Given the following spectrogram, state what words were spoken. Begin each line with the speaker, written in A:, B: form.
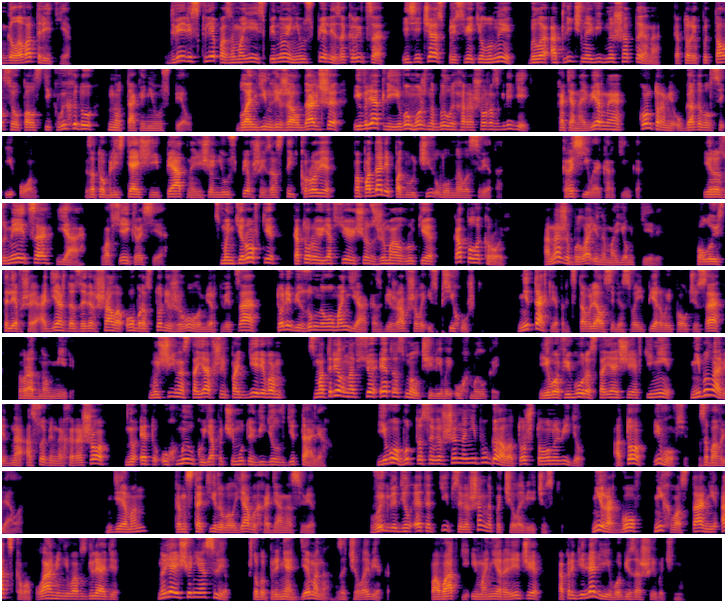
A: Глава третья. Двери склепа за моей спиной не успели закрыться, и сейчас при свете луны было отлично видно Шатена, который пытался уползти к выходу, но так и не успел. Блондин лежал дальше, и вряд ли его можно было хорошо разглядеть, хотя, наверное, контурами угадывался и он. Зато блестящие пятна, еще не успевшие застыть крови, попадали под лучи лунного света. Красивая картинка. И, разумеется, я во всей красе. С монтировки, которую я все еще сжимал в руке, капала кровь. Она же была и на моем теле. Полуистлевшая одежда завершала образ то ли живого мертвеца, то ли безумного маньяка, сбежавшего из психушки. Не так я представлял себе свои первые полчаса в родном мире. Мужчина, стоявший под деревом, смотрел на все это с молчаливой ухмылкой. Его фигура, стоящая в тени, не была видна особенно хорошо, но эту ухмылку я почему-то видел в деталях. Его будто совершенно не пугало то, что он увидел, а то и вовсе забавляло. «Демон», — констатировал я, выходя на свет. Выглядел этот тип совершенно по-человечески. Ни рогов, ни хвоста, ни адского пламени во взгляде. Но я еще не ослеп, чтобы принять демона за человека. Повадки и манера речи определяли его безошибочно.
